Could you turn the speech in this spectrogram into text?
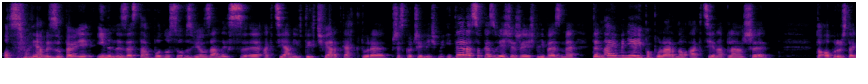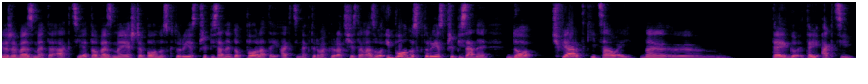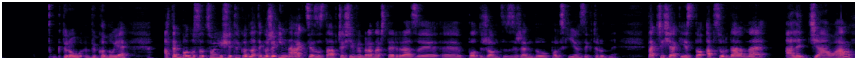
odsłaniamy zupełnie inny zestaw bonusów związanych z e, akcjami w tych ćwiartkach, które przeskoczyliśmy. I teraz okazuje się, że jeśli wezmę tę najmniej popularną akcję na planszy, to oprócz tego, że wezmę tę akcję, to wezmę jeszcze bonus, który jest przypisany do pola tej akcji, na którym akurat się znalazło i bonus, który jest przypisany do ćwiartki całej na, yy, tego, tej akcji którą wykonuje, a ten bonus odsłonił się tylko dlatego, że inna akcja została wcześniej wybrana cztery razy e, pod rząd z rzędu polski język trudny. Tak czy siak jest to absurdalne, ale działa.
